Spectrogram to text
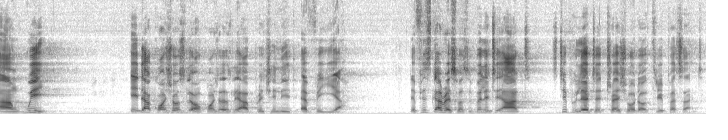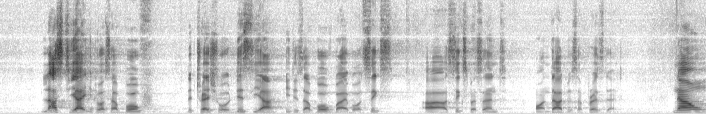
and we either consciously or unconsciously are breaching it every year. The Fiscal Responsibility Act stipulates a threshold of 3%. Last year it was above the threshold. This year it is above by about 6, uh, 6% on that, Mr. President. Now,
